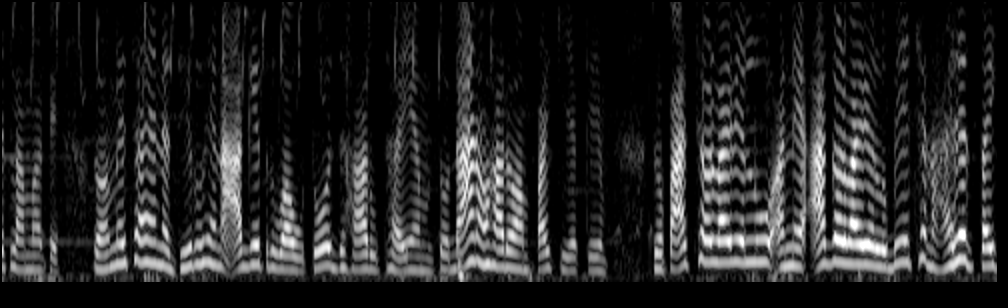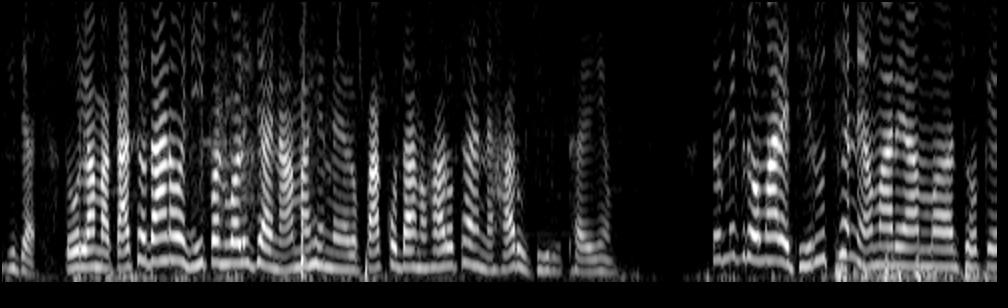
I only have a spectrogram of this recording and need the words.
એટલા માટે. તો હંમેશા હે ને જીરું હે ને આગેતરું વાવું તો જ સારું થાય એમ. તો દાણો સારો આમ પાકી શકે એમ. જો પાછળ વાવેલું અને આગળ વાવેલું બે છે ને હારે જ પાકી જાય. તો ઓલામાં કાચો દાણો હોય ને એ પણ વળી જાય ને આમાં હે ને પાકો દાણો સારો થાય ને સારું જીરું થાય એમ. તો મિત્રો અમારે જીરું છે ને અમારે આમ જો કે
